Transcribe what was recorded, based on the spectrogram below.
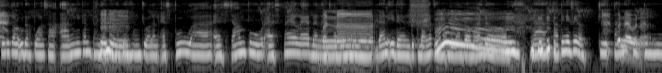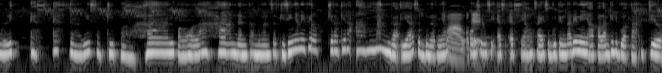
Jadi kalau udah puasaan, ini kan banyak Hmm. banget nih yang jualan es buah, es campur, es teler, dan lain Bener. Sebagainya. Dan identik banget sama bulan Ramadan. Nah, tapi nih, Phil, kita Bener, bener. ngulik es-es dari segi bahan, pengolahan, dan kandungan zat gizinya nih, Phil. Kira-kira aman nggak ya sebenarnya Wow, oke. konsumsi es-es yang saya sebutin tadi nih apalagi dibuat takjil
